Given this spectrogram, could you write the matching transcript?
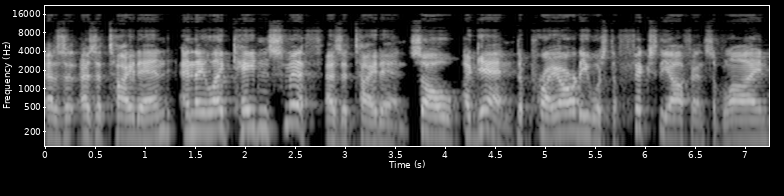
as, a, as a tight end, and they like Kaden Smith as a tight end. So, again, the priority was to fix the offensive line.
